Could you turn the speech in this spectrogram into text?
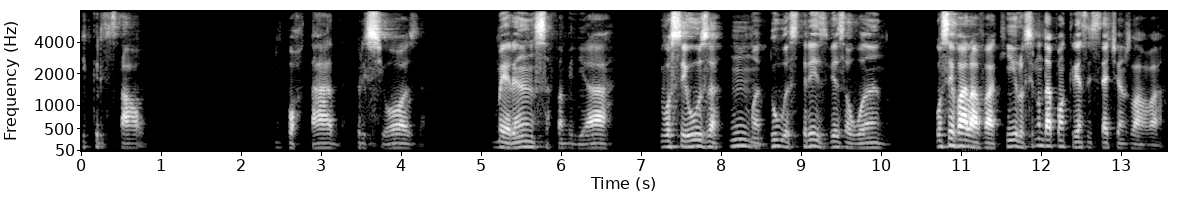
de cristal, importada, preciosa, uma herança familiar, que você usa uma, duas, três vezes ao ano. Você vai lavar aquilo, você não dá para uma criança de sete anos lavar.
